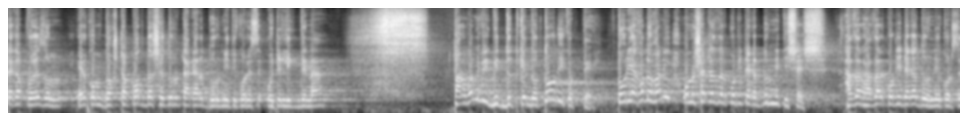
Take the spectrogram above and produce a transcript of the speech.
টাকা প্রয়োজন, এরকম দশটা পদ্মা সেতুর টাকার দুর্নীতি করেছে, ওইটা লিখবে না। পারমাণবিক বিদ্যুৎ কেন্দ্র তৈরি করতে। তৈরি এখনও হয়নি, উনষাট হাজার কোটি টাকার দুর্নীতি শেষ। হাজার হাজার কোটি টাকা দুর্নীতি করছে,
